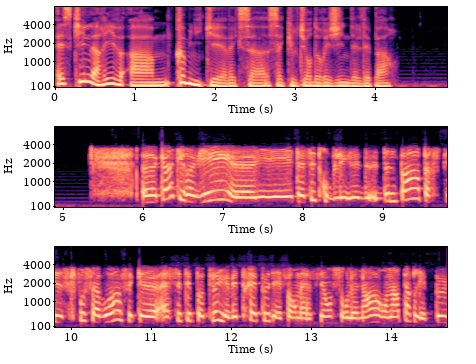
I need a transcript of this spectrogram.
est qu'il arrive à communiquer avec sa, sa culture d'origine dès le départ? Euh, quand il revient, assez troublé. D'une part, parce que ce qu'il faut savoir, c'est qu'à cette époque-là, il y avait très peu d'informations sur le Nord. On en parlait peu.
